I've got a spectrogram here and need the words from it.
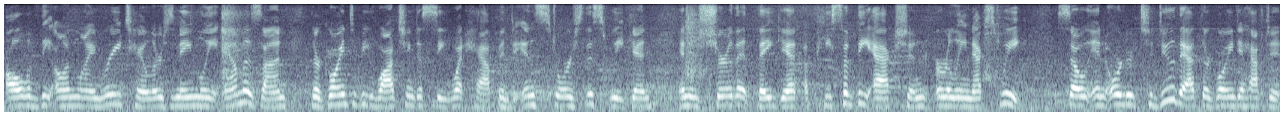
All of the online retailers, namely Amazon, they're going to be watching to see what happened in stores this weekend and ensure that they get a piece of the action early next week. So, in order to do that, they're going to have to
